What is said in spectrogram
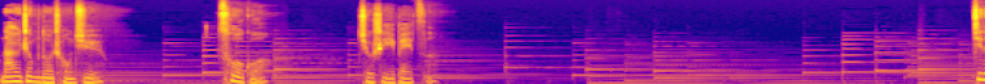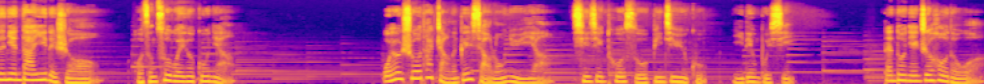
哪有这么多重聚？错过就是一辈子。记得念大一的时候，我曾错过一个姑娘。我要说她长得跟小龙女一样，清新脱俗、冰肌玉骨，你一定不信。但多年之后的我，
